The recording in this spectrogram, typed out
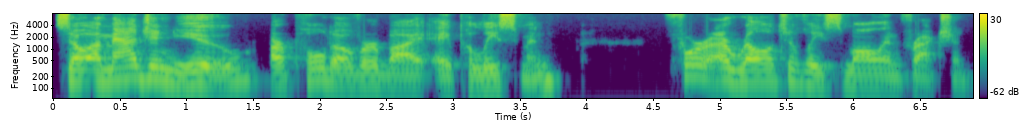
So imagine you are pulled over by a policeman for a relatively small infraction.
